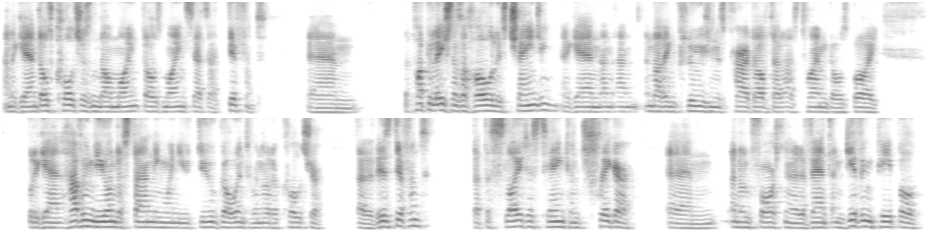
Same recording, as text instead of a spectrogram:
and again those cultures and those, mind, those mindsets are different um, the population as a whole is changing again and, and, and that inclusion is part of that as time goes by but again having the understanding when you do go into another culture that it is different that the slightest thing can trigger um, an unfortunate event and giving people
